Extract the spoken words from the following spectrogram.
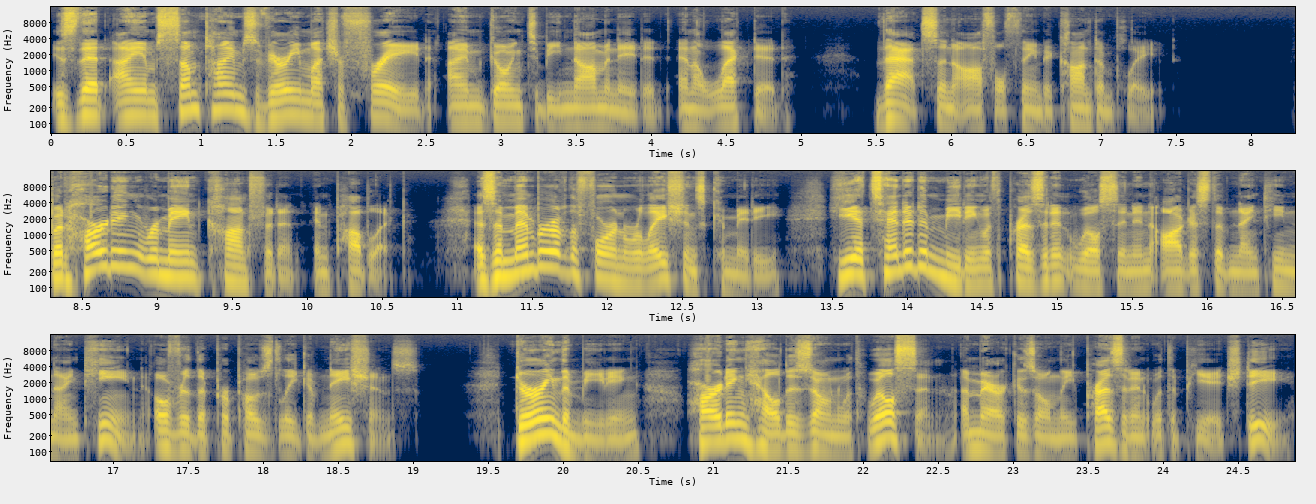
is that I am sometimes very much afraid I am going to be nominated and elected. That's an awful thing to contemplate. But Harding remained confident in public. As a member of the Foreign Relations Committee, he attended a meeting with President Wilson in August of 1919 over the proposed League of Nations. During the meeting, Harding held his own with Wilson, America's only president with a PhD.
